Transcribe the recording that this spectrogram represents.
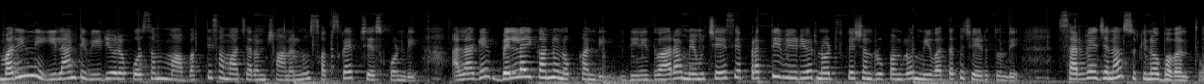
మరిన్ని ఇలాంటి వీడియోల కోసం మా భక్తి సమాచారం ఛానల్ను సబ్స్క్రైబ్ చేసుకోండి. అలాగే బెల్ ఐకాన్ను నొక్కండి. దీని ద్వారా మేము చేసే ప్రతి వీడియో నోటిఫికేషన్ రూపంలో మీ వద్దకు చేరుతుంది. సర్వేజన సుఖినో భవంతు.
